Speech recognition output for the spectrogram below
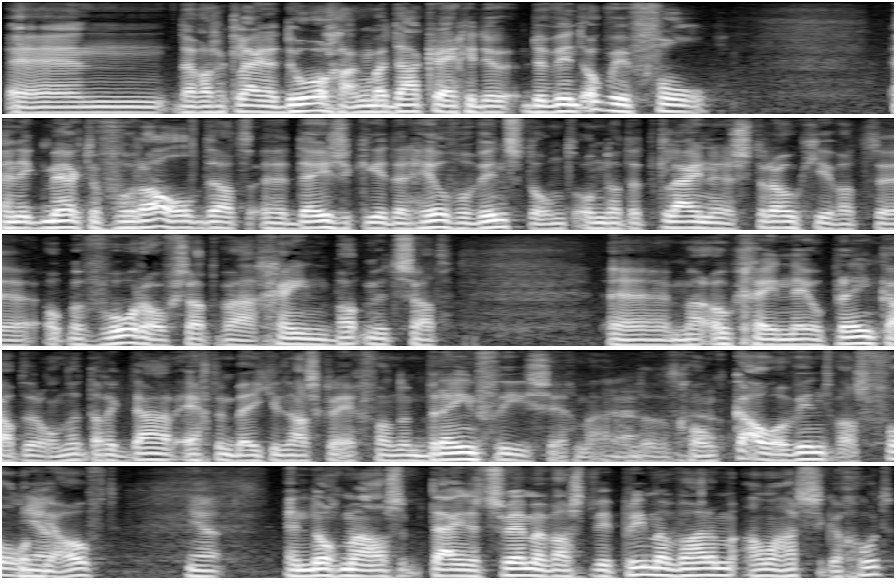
En daar was een kleine doorgang, maar daar kreeg je de, de wind ook weer vol. En ik merkte vooral dat eh, deze keer er heel veel wind stond, omdat het kleine strookje wat eh, op mijn voorhoofd zat, waar geen badmuts zat, maar ook geen neopreenkap eronder, dat ik daar echt een beetje last kreeg van een brainfreeze, zeg maar. Ja, omdat het gewoon koude wind was, vol op Ja. je hoofd. Ja. En nogmaals, tijdens het zwemmen was het weer prima warm, allemaal hartstikke goed.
